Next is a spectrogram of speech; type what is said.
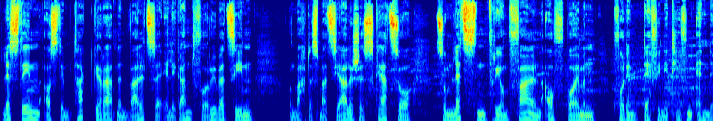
lässt den aus dem Takt geratenen Walzer elegant vorüberziehen und macht das martialische Scherzo zum letzten triumphalen Aufbäumen vor dem definitiven Ende.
